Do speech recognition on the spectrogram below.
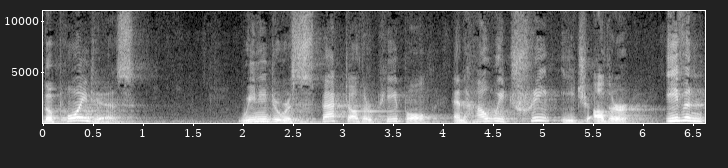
the point is, we need to respect other people and how we treat each other, even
